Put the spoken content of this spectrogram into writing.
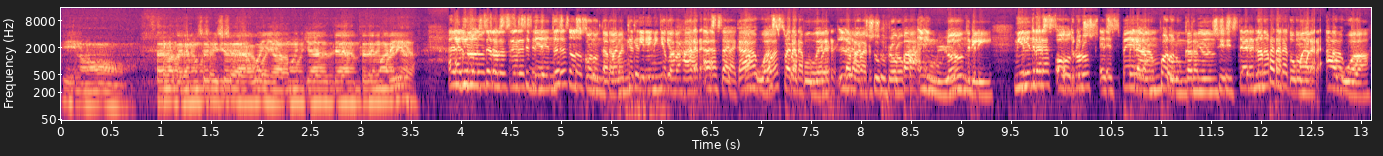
y no, o sea, no tenemos servicio de agua, llevamos ya desde antes de María. Algunos de los residentes nos contaban que tienen que bajar hasta Caguas para poder lavar su ropa en un laundry, mientras otros esperan por un camión cisterna para tomar agua.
